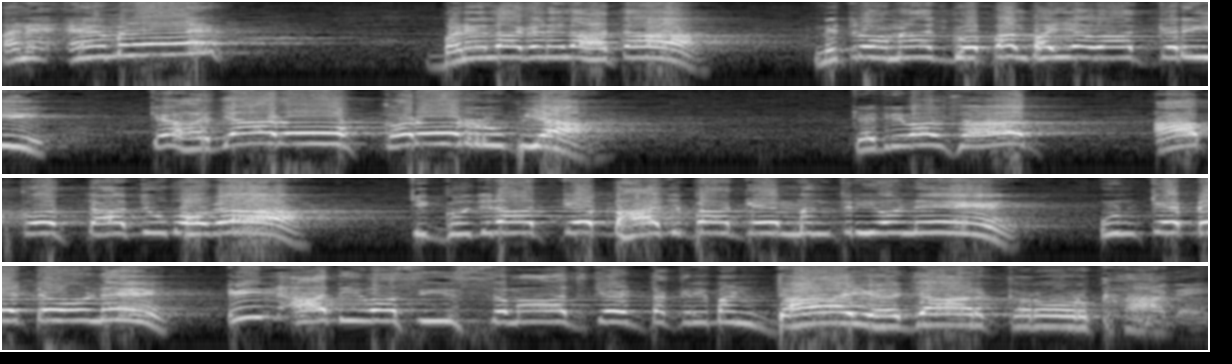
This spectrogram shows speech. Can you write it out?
અને એમણે ભણેલા ગણેલા હતા મિત્રો હમણાં જ ગોપાલભાઈએ વાત કરી કે હજારો કરોડ रुपया केजरीवाल साहब आपको ताजुब होगा कि गुजरात के भाजपा के मंत्रियों ने उनके बेटों ने इन आदिवासी समाज के तकरीबन ढाई हजार करोड़ खा गए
